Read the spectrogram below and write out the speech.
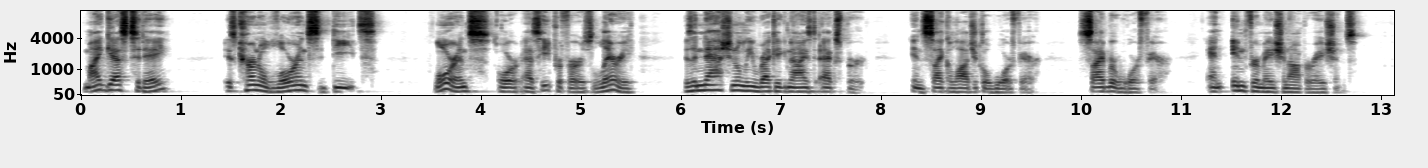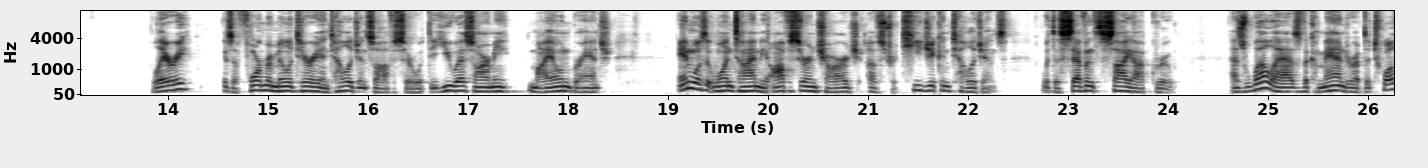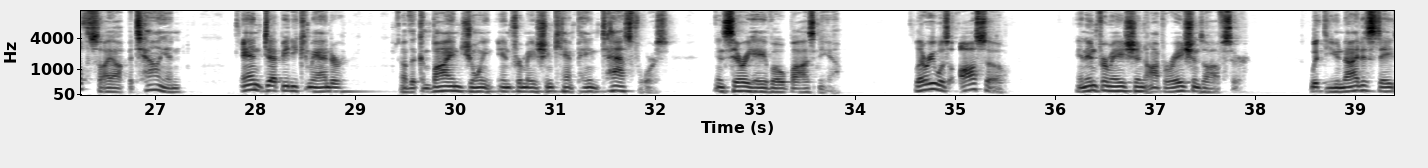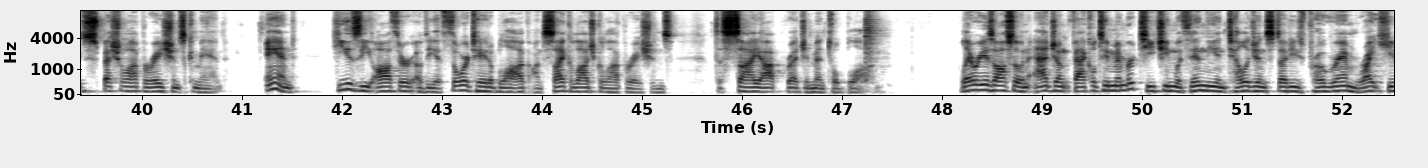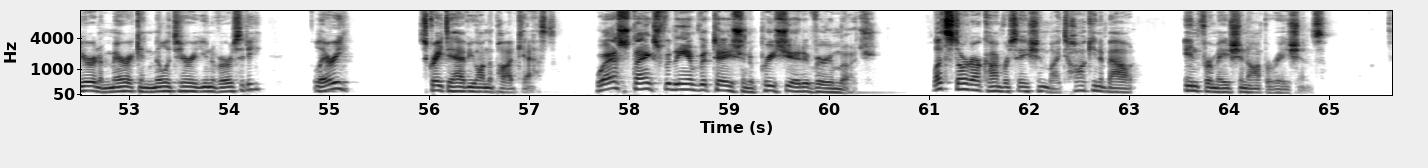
My guest today is Colonel Lawrence Dietz. Lawrence, or as he prefers, Larry, is a nationally recognized expert in psychological warfare, cyber warfare, and information operations. Larry is a former military intelligence officer with the U.S. Army, my own branch, and was at one time the officer in charge of strategic intelligence with the 7th PSYOP Group, as well as the commander of the 12th PSYOP Battalion and deputy commander of the Combined Joint Information Campaign Task Force in Sarajevo, Bosnia. Larry was also an information operations officer with the United States Special Operations Command, and he is the author of the authoritative blog on psychological operations, the PSYOP Regimental Blog. Larry is also an adjunct faculty member teaching within the Intelligence Studies program right here at American Military University. Larry, it's great to have you on the podcast. Wes, thanks for the invitation. Appreciate it very much. Let's start our conversation by talking about information operations.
